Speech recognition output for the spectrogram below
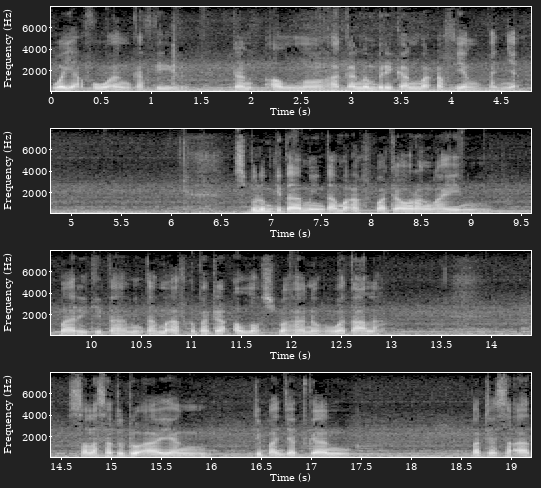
Wa ya'fu an katsir dan Allah akan memberikan maaf yang banyak Sebelum kita minta maaf pada orang lain, mari kita minta maaf kepada Allah Subhanahu wa taala. Salah satu doa yang dipanjatkan pada saat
